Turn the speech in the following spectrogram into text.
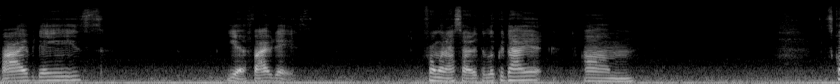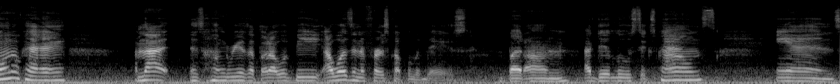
five days yeah five days from when i started the liquid diet. Um it's going okay. I'm not as hungry as i thought i would be. I was in the first couple of days but um i did lose six pounds and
